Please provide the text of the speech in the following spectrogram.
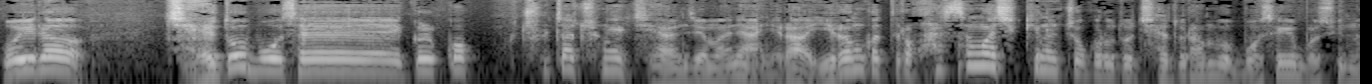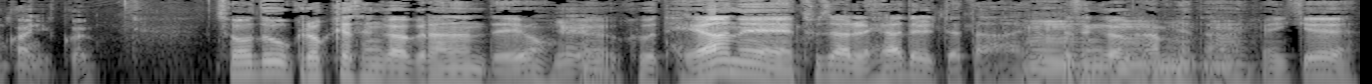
오히려 제도 모색을 꼭 출자 총액 제한제만이 아니라 이런 것들을 활성화시키는 쪽으로도 제도를 한번 모색해 볼 수 있는 거 아닐까요? 저도 그렇게 생각을 하는데요. 예. 그, 그 대안에 투자를 해야 될 때다 이렇게 음, 생각을 음, 합니다. 음, 음. 그러니까 이게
